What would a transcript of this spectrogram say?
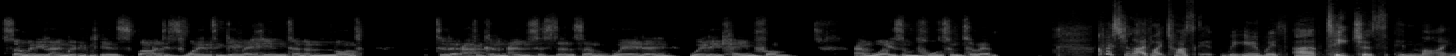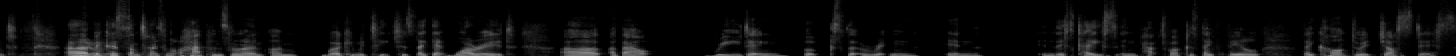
so many languages, but I just wanted to give a hint and a nod to the African ancestors and where they where they came from and what is important to them. Question that I'd like to ask you with uh, teachers in mind, uh, yeah. because sometimes what happens when I'm, I'm, working with teachers, they get worried uh, about reading books that are written in in this case in patois because they feel they can't do it justice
